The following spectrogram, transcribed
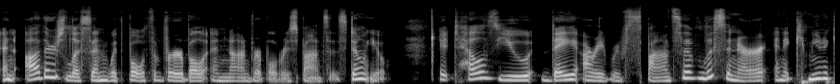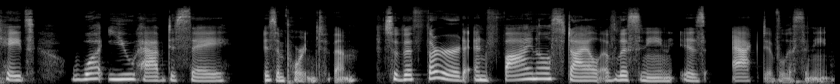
and others listen with both verbal and nonverbal responses, don't you? It tells you they are a responsive listener and it communicates what you have to say is important to them. So the third and final style of listening is active listening.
